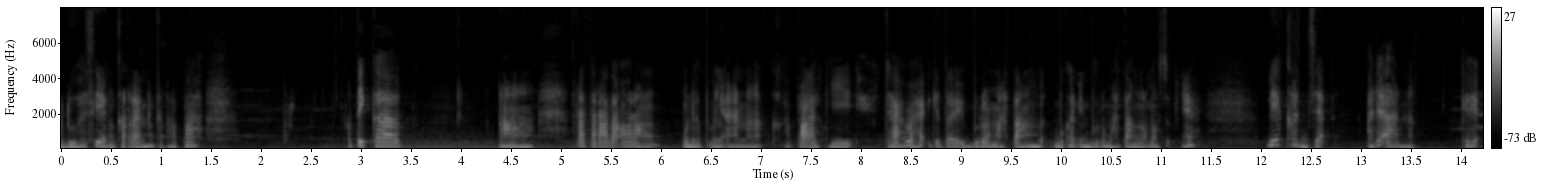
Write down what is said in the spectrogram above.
kedua sih yang keren kenapa? Ketika rata rata-rata orang udah punya anak apalagi cewek gitu ibu rumah tangga bukan ibu rumah tangga maksudnya dia kerja ada anak kayak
